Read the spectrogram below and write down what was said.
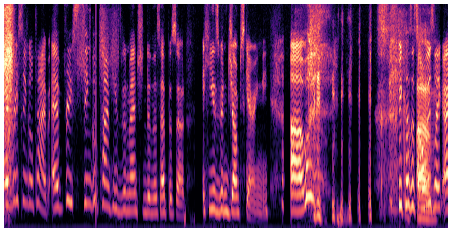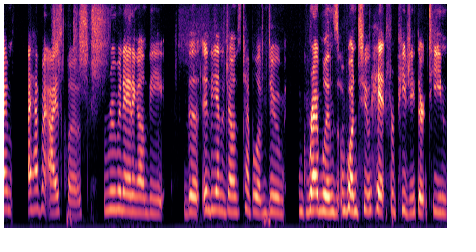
every single time every single time he's been mentioned in this episode he's been jump scaring me um because it's always Um, like i'm i have my eyes closed ruminating on the the indiana jones temple of doom gremlins one two hit for pg-13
